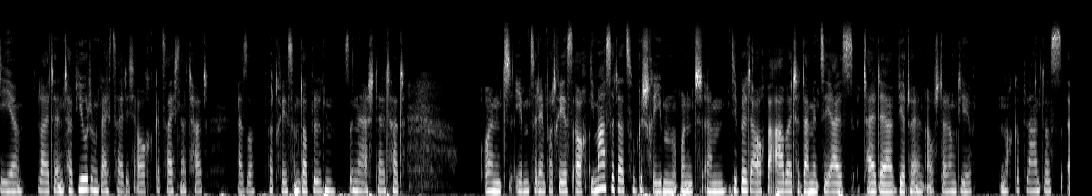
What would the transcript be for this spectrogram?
die Leute interviewt und gleichzeitig auch gezeichnet hat, also Porträts im doppelten Sinne erstellt hat und eben zu den Porträts auch die Maße dazu geschrieben und ähm, die Bilder auch bearbeitet, damit sie als Teil der virtuellen Ausstellung, die noch geplant ist, äh,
